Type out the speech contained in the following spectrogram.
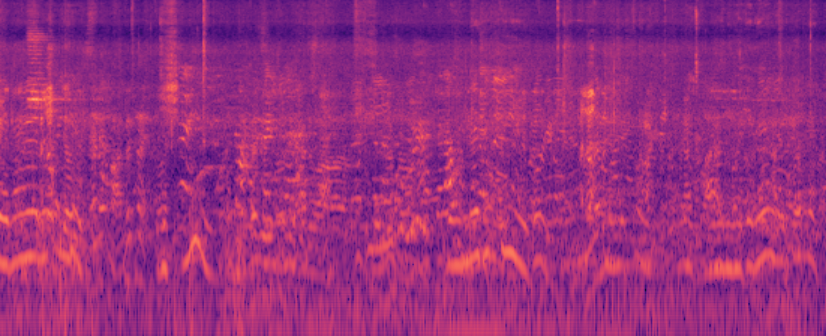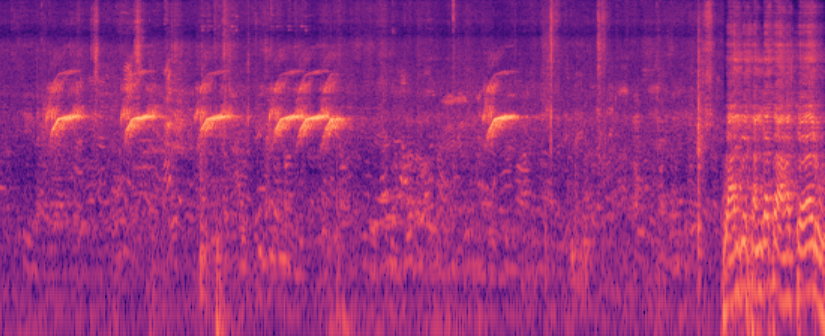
च- वांदे संघाचा हा खेळाडू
